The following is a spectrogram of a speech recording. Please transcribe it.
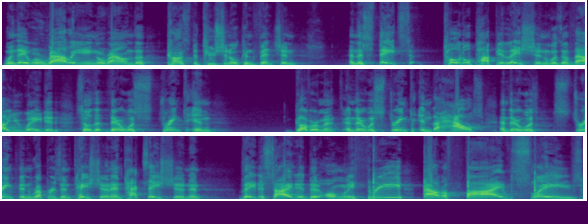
when they were rallying around the Constitutional Convention and the state's total population was evaluated so that there was strength in government and there was strength in the House and there was strength in representation and taxation. And they decided that only three out of five slaves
